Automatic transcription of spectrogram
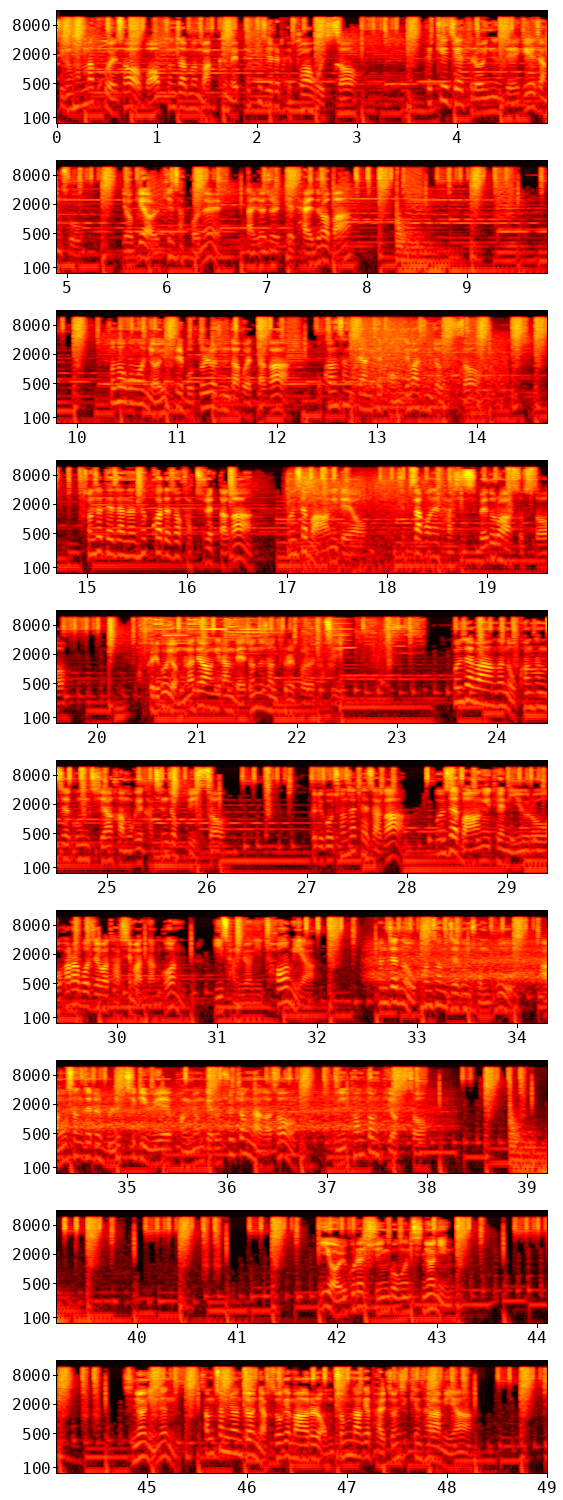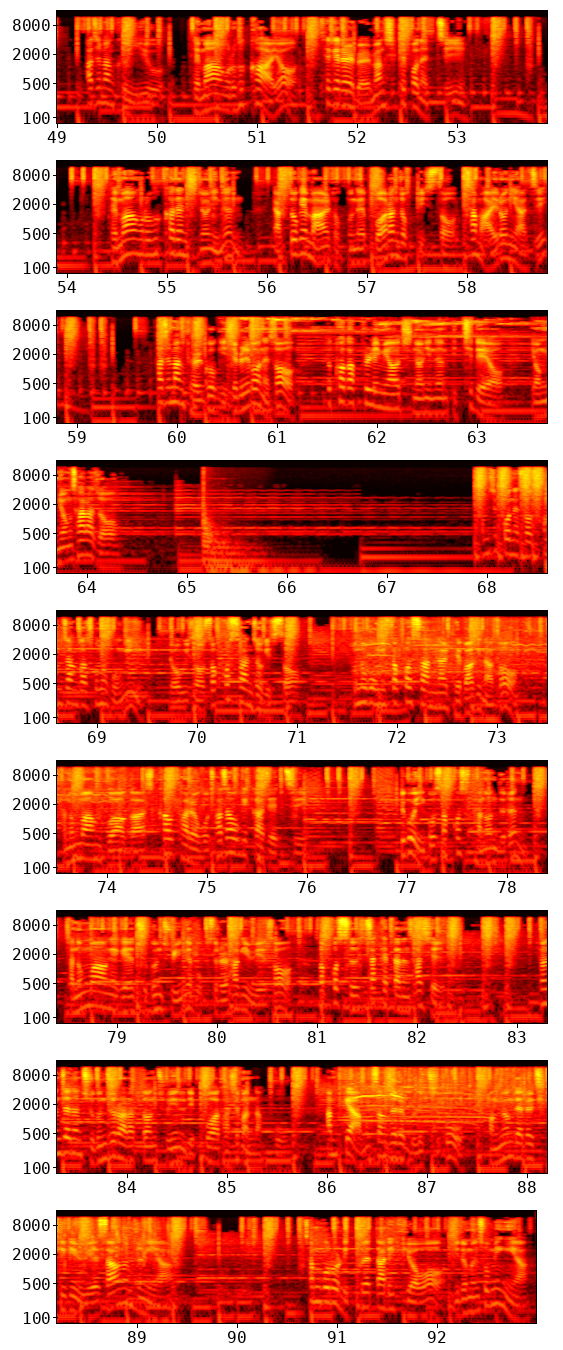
지금 한마코에서 마법천자문 마크 맵 패키지를 배포하고 있어. 패키지에 들어있는 4개의 장소, 여기에 얽힌 사건을 알려줄게 잘 들어봐. 손오공은 여의필 못 돌려준다고 했다가 옥황상제한테 번개 맞은 적 있어. 천세태자는 흑화돼서 가출했다가 혼세 마왕이 되어 14권에 다시 집에 돌아왔었어. 그리고 염라대왕이랑 레전드 전투를 벌였지. 혼세 마왕은 옥황상제궁 지하 감옥에 갇힌 적도 있어. 그리고 천세태자가 혼세 마왕이 된 이후로 할아버지와 다시 만난 건 이 장면이 처음이야. 현재는 옥황상제군 전부 암흑 상제를 물리치기 위해 광명계로 출정 나가서 궁이 텅텅 비었어. 이 얼굴의 주인공은 진현인. 진현이는 3000년 전 약속의 마을을 엄청나게 발전시킨 사람이야. 하지만 그 이후 대마왕으로 흑화하여 세계를 멸망시킬 뻔했지. 대마왕으로 흑화된 진현이는 약속의 마을 덕분에 부활한 적도 있어. 참 아이러니하지? 하지만 결국 21권에서 흑화가 풀리며 진현이는 빛이 되어 영영 사라져. 30권에서 첨장과 손오공이 여기서 서커스 한 적 있어. 손오공이 서커스 한 날 대박이 나서 잔혹마왕 부하가 스카우트 하려고 찾아오기까지 했지. 그리고 이곳 서커스 단원들은 잔혹마왕에게 죽은 주인의 복수를 하기 위해서 서커스 시작했다는 사실. 현재는 죽은 줄 알았던 주인 리프와 다시 만났고 함께 암흑상제를 물리치고 광명대를 지키기 위해 싸우는 중이야. 참고로 리프의 딸이 귀여워 이름은 소밍이야.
